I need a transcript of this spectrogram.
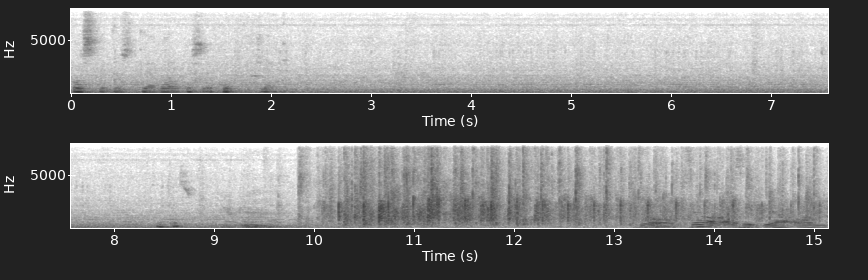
kosketusta ja valkoisia kukkia. Mitäs? Joo, seuraava esittäjä on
